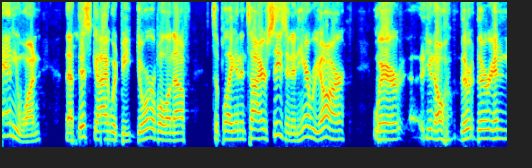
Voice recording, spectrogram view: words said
anyone that this guy would be durable enough to play an entire season. And here we are, where you know they're they're in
